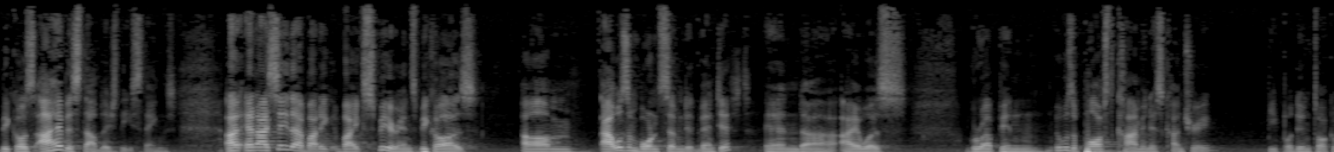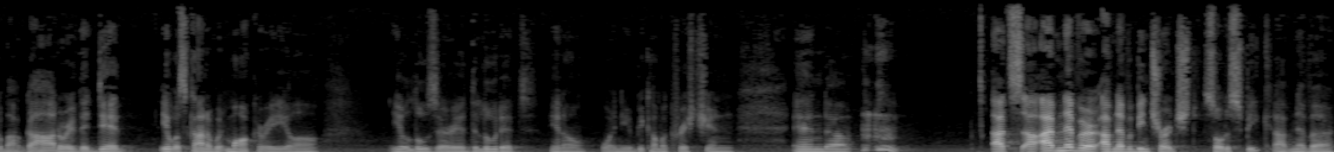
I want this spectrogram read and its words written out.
because I have established these things. Uh, and I say that by by experience because um, I wasn't born Seventh Adventist, and uh, I was grew up in it was a post-communist country. People didn't talk about God, or if they did, it was kind of with mockery or you're a loser, you're deluded, you know, when you become a Christian. And uh, that's uh, I've never I've never been churched, so to speak. I've never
